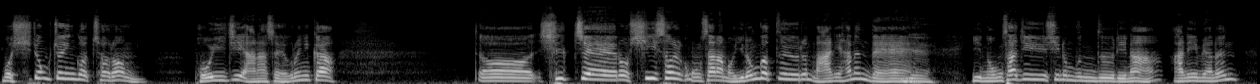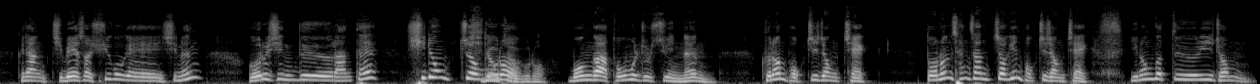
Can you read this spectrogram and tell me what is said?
뭐 실용적인 것처럼 보이지 않아서요. 그러니까 어 실제로 시설 공사나 뭐 이런 것들은 많이 하는데 네. 이 농사 지으시는 분들이나 아니면은 그냥 집에서 쉬고 계시는 어르신들한테 실용적으로, 실용적으로. 뭔가 도움을 줄 수 있는 그런 복지 정책 또는 생산적인 복지 정책 이런 것들이 좀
